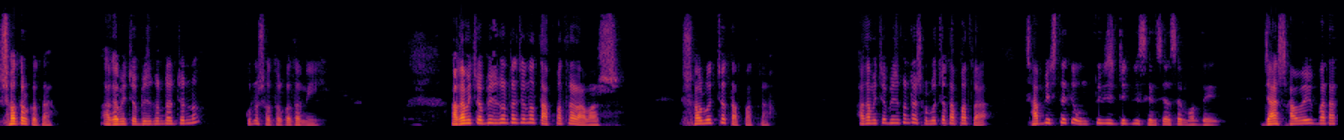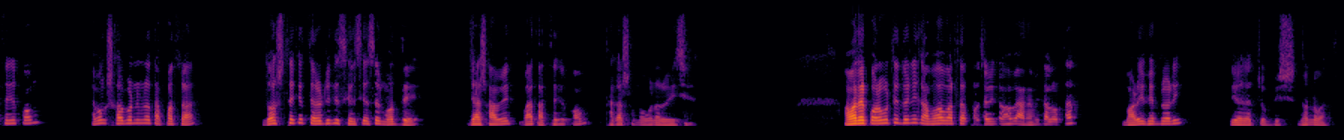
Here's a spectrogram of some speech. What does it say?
সতর্কতা। আগামী চব্বিশ ঘণ্টার জন্য কোনো সতর্কতা নেই। আগামী চব্বিশ ঘণ্টার জন্য তাপমাত্রার আভাস। সর্বোচ্চ তাপমাত্রা। আগামী চব্বিশ ঘণ্টার সর্বোচ্চ তাপমাত্রা ছাব্বিশ থেকে উনত্রিশ ডিগ্রি সেলসিয়াসের মধ্যে, যা স্বাভাবিক বা তার থেকে কম, এবং সর্বনিম্ন তাপমাত্রা দশ থেকে তেরো ডিগ্রি সেলসিয়াসের মধ্যে, যা স্বাভাবিক বা তার থেকে কম থাকার সম্ভাবনা রয়েছে। আমাদের পরবর্তী দৈনিক আবহাওয়া বার্তা প্রচারিত হবে আগামীকাল অর্থাৎ বারোই ফেব্রুয়ারি দুই হাজার চব্বিশ। ধন্যবাদ।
